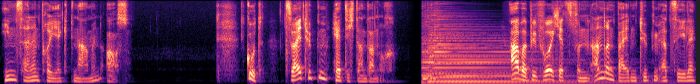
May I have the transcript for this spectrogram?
in seinen Projektnamen aus. Gut, zwei Typen hätte ich dann da noch. Aber bevor ich jetzt von den anderen beiden Typen erzähle,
